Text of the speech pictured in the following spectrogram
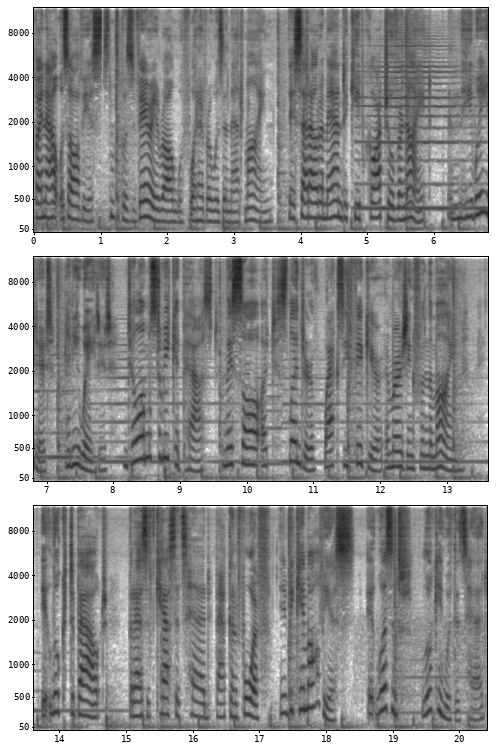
By now it was obvious something was very wrong with whatever was in that mine. They set out a man to keep watch overnight, and he waited, and he waited, until almost a week had passed, and they saw a slender, waxy figure emerging from the mine. It looked about, but as it cast its head back and forth, it became obvious. It wasn't looking with its head,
